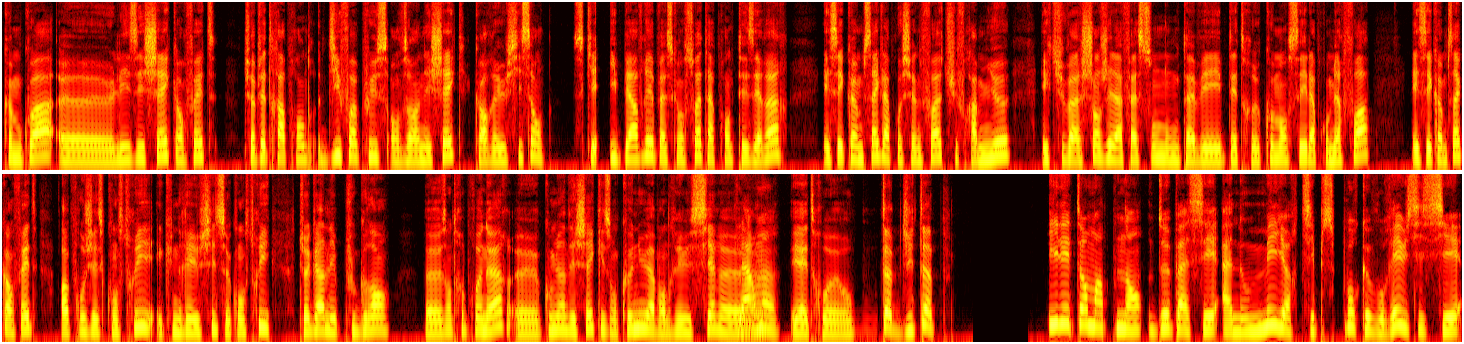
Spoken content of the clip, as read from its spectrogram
comme quoi euh, les échecs, en fait, tu vas peut-être apprendre dix fois plus en faisant un échec qu'en réussissant. Ce qui est hyper vrai parce qu'en soi, tu apprends tes erreurs et c'est comme ça que la prochaine fois, tu feras mieux et que tu vas changer la façon dont tu avais peut-être commencé la première fois. Et c'est comme ça qu'en fait, un projet se construit et qu'une réussite se construit. Tu regardes les plus grands euh, entrepreneurs, euh, combien d'échecs ils ont connus avant de réussir euh, Clairement. et être au top du top. Il est temps maintenant de passer à nos meilleurs tips pour que vous réussissiez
